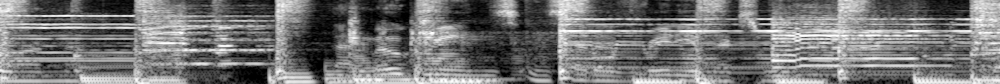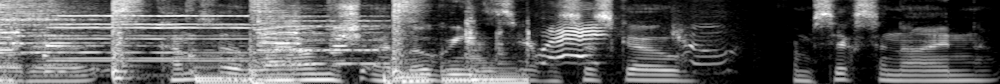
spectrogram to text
on at Moe Greens instead of radio next week. But uh, come to the lounge at Moe Greens in San Francisco from six to nine.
